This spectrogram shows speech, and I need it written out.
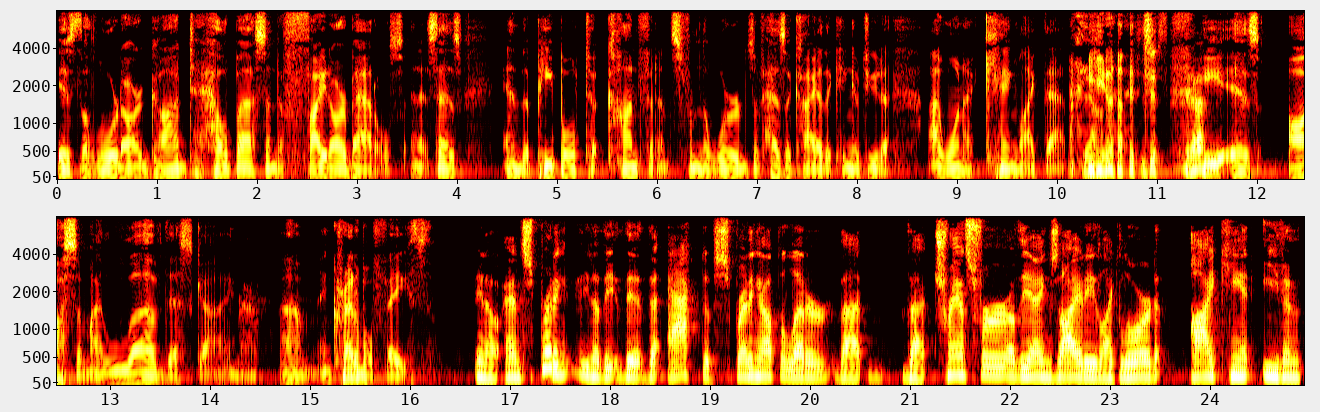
is the Lord our God to help us and to fight our battles. And it says, and the people took confidence from the words of Hezekiah, the king of Judah. I want a king like that. Yeah. you know, it's just, yeah. he is awesome. I love this guy. Um, incredible faith. You know, and spreading, you know, the, the, the act of spreading out the letter, that, that transfer of the anxiety, like, Lord, I can't even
